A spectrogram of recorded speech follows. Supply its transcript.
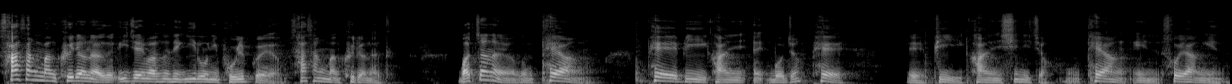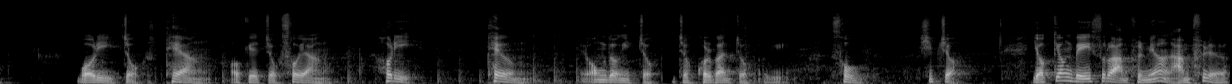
사상만 그려놔도 이재마 선생 이론이 보일 거예요. 사상만 그려놔도 맞잖아요. 그럼 태양, 폐, 비, 간 뭐죠? 폐, 예, 비, 간, 신이죠. 태양인, 소양인, 머리 쪽, 태양, 어깨 쪽, 소양, 허리, 태음, 엉덩이 쪽, 이쪽 골반 쪽, 여기 소. 쉽죠? 역경 베이스로 안 풀면 안 풀려요.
